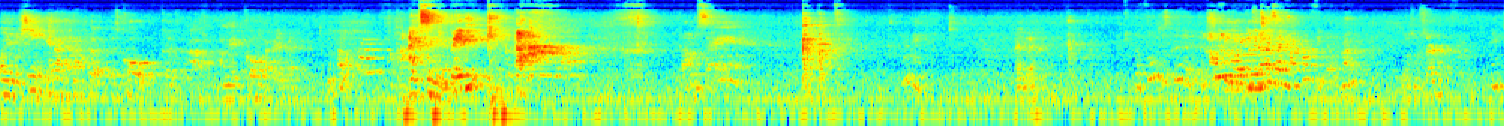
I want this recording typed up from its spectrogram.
on your machine, and I, and I put it's cold because I, I made it cold. I did that. Okay. Ice in it, baby. you know what I'm saying? How you like it? The food is good. The You coffee sure you don't wanna really eat taste that? like my coffee though, huh? You want some syrup? Thank you.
